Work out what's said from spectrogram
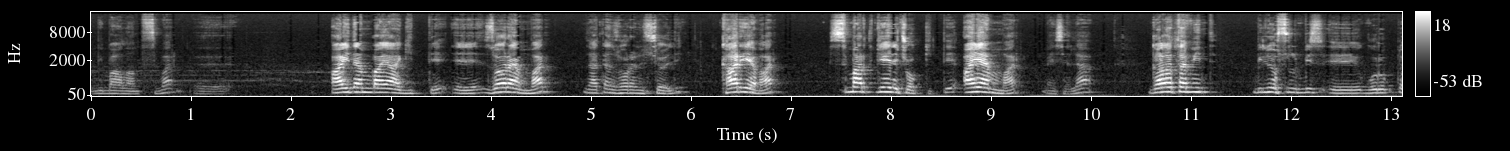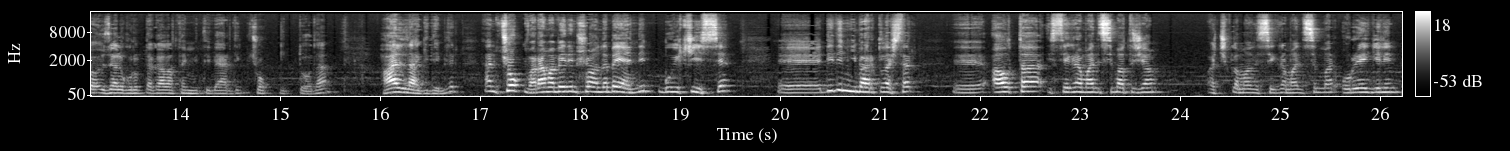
bir bağlantısı var. E, Ayden bayağı gitti. E, Zoren var. Zaten Zoren'i söyledik. Karya var. Smart G de çok gitti. IM var mesela. Galata Mint biliyorsunuz biz e, grupta özel grupta Galata Mint'i verdik. Çok gitti o da. Hala gidebilir. Yani çok var ama benim şu anda beğendiğim bu iki hisse. E, dediğim gibi arkadaşlar e, alta Instagram adresimi atacağım. Açıklamalı Instagram adresim var. Oraya gelin.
